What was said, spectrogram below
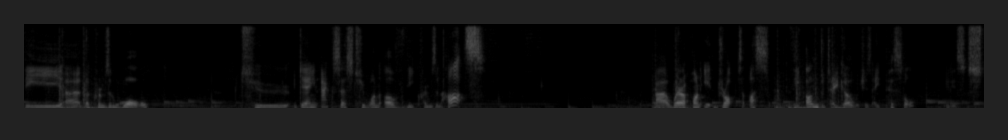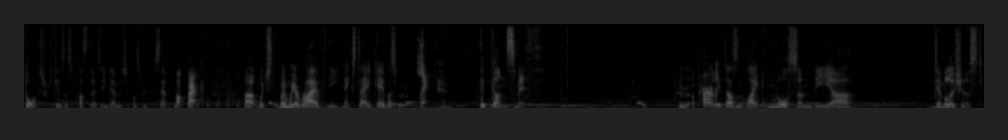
the uh, the Crimson Wall to gain access to one of the Crimson Hearts. Uh, whereupon it dropped us the Undertaker, which is a pistol. It is Staunch, which gives us plus 13 damage and plus 50% knockback. Uh, which, when we arrived the next day, gave us Mlek, the gunsmith. Who apparently doesn't like Norson, the uh, demolitionist.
